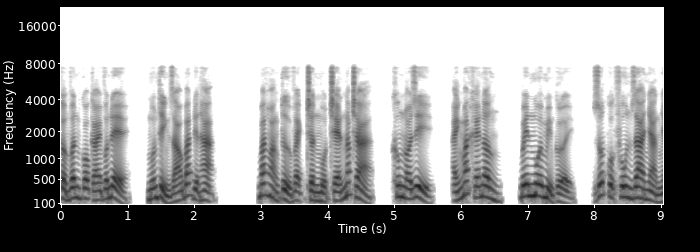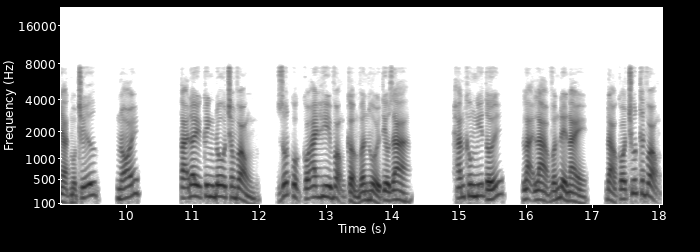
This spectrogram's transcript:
Cẩm Vân có cái vấn đề, muốn thỉnh giáo bắt điện hạ. Bát hoàng tử vạch trần một chén nắp trà, không nói gì, ánh mắt khẽ nâng, bên môi mỉm cười, rốt cuộc phun ra nhàn nhạt một chữ, nói. Tại đây kinh đô trong vòng, rốt cuộc có ai hy vọng Cẩm Vân hồi tiêu ra. Hắn không nghĩ tới, lại là vấn đề này, đảo có chút thất vọng,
